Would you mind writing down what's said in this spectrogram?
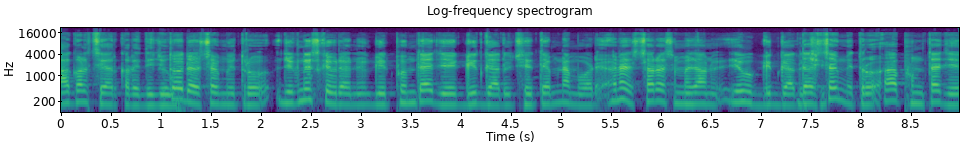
આગળ શેર કરી દેજો. તો દર્શક મિત્રો જિગ્નેશ કેવરાનું ગીત ફૂમતાજીએ ગીત ગાયું છે તેમના મોડે અને સરસ મજાનું એવું ગીત ગાયું દર્શક મિત્રો આ ફૂમતાજીએ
